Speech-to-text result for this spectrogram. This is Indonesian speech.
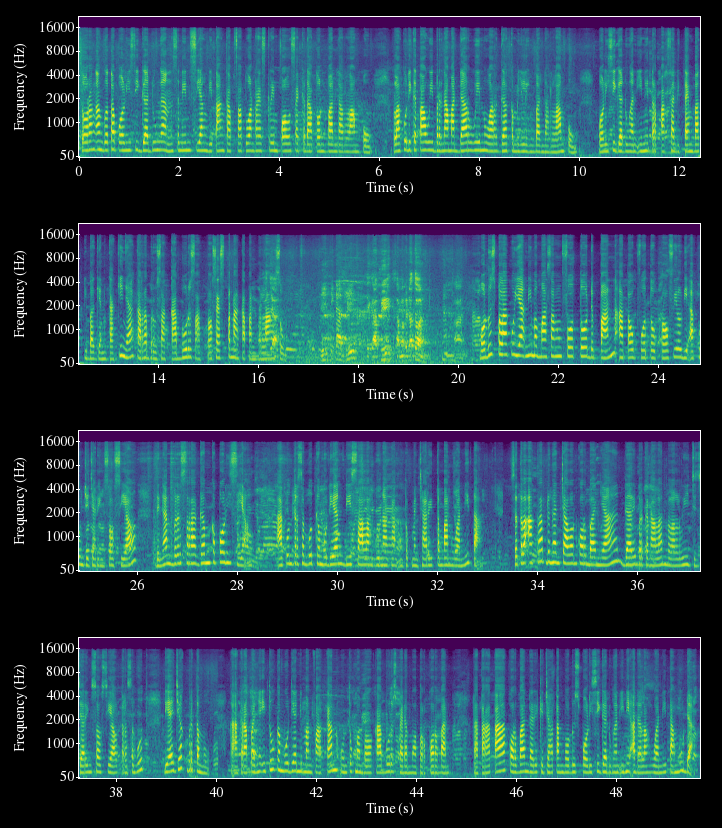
Seorang anggota polisi gadungan Senin siang ditangkap Satuan Reskrim Polsek Kedaton Bandar Lampung. Pelaku diketahui bernama Darwin warga Kemiling Bandar Lampung. Polisi gadungan ini terpaksa ditembak di bagian kakinya karena berusaha kabur saat proses penangkapan berlangsung. Di TKB? TKB sama Kedaton. Modus pelaku yakni memasang foto depan atau foto profil di akun jejaring sosial dengan berseragam kepolisian. Akun tersebut kemudian disalahgunakan untuk mencari teman wanita. Setelah akrab dengan calon korbannya, dari berkenalan melalui jejaring sosial tersebut, diajak bertemu. Keakrabannya itu kemudian dimanfaatkan untuk membawa kabur sepeda motor korban. Rata-rata korban dari kejahatan modus polisi gadungan ini adalah wanita muda.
